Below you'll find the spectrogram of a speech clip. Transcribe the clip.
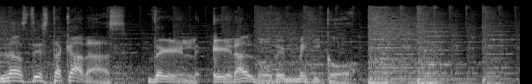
Las destacadas del Heraldo de México.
